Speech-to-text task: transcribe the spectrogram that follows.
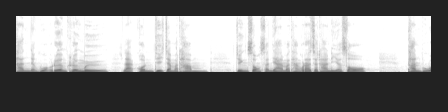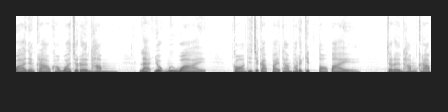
ท่านยังห่วงเรื่องเครื่องมือ และคนที่จะมาทำจึงส่งสัญญาณมาทางราชธานีอโศก ท่านผู้ว่ายังกล่าวคำว่าเจริญธรรม และยกมือไหว้ ก่อนที่จะกลับไปทำภารกิจต่อไป เจริญธรรมครับ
